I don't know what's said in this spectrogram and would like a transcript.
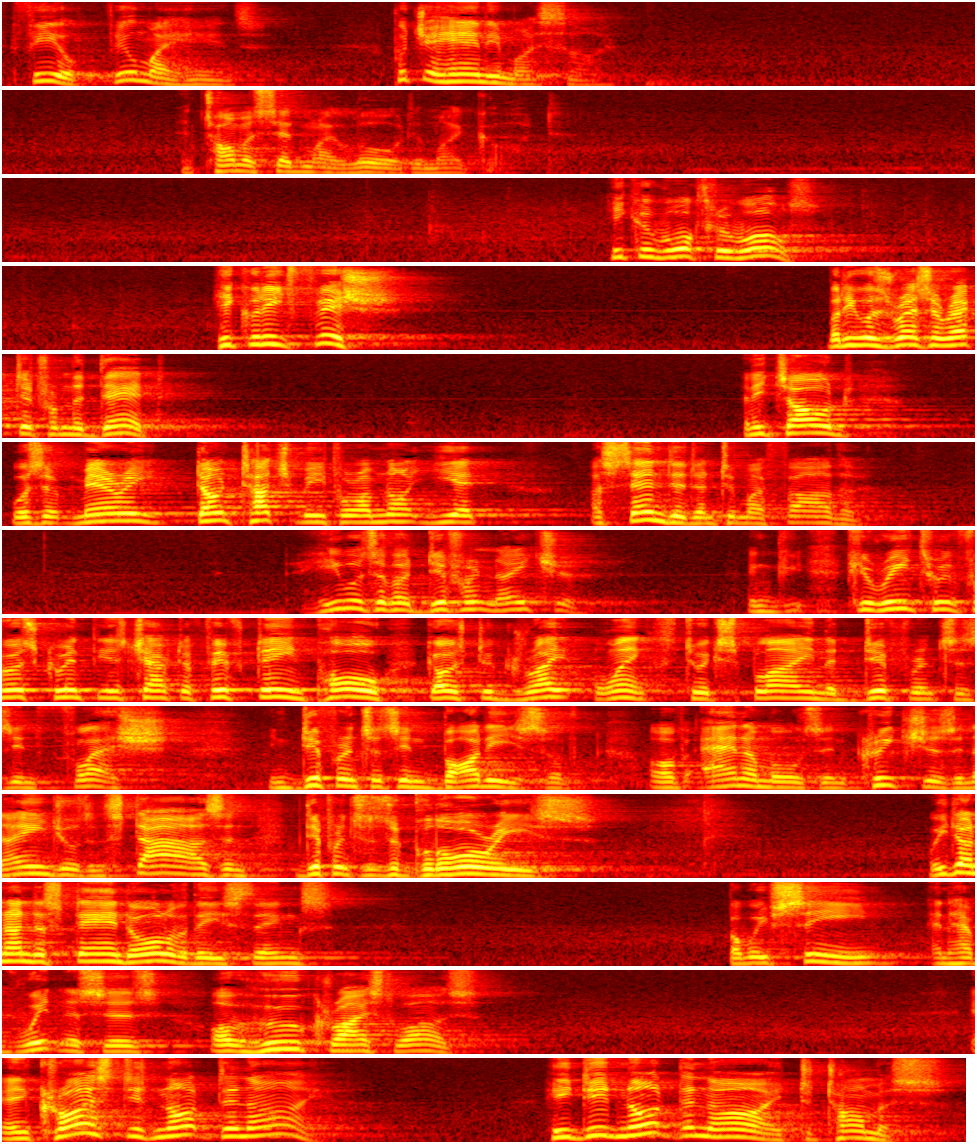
Feel, feel my hands. Put your hand in my side. And Thomas said, My Lord and my God. He could walk through walls. He could eat fish. But he was resurrected from the dead. And he told, was it Mary? Don't touch me, for I'm not yet ascended unto my Father. He was of a different nature. And if you read through 1 Corinthians chapter 15, Paul goes to great lengths to explain the differences in flesh, in differences in bodies of, of animals and creatures and angels and stars and differences of glories. We don't understand all of these things, but we've seen and have witnesses of who Christ was. And Christ did not deny. He did not deny to Thomas,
